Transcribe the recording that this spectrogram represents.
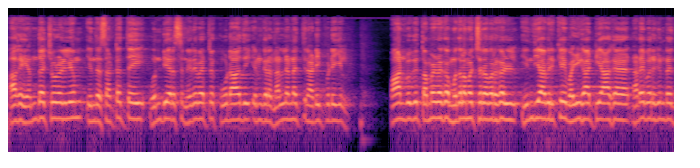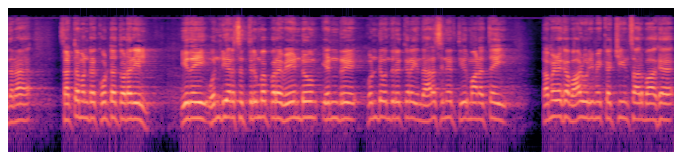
ஆக எந்த சூழலிலும் இந்த சட்டத்தை ஒன்றிய அரசு நிறைவேற்றக்கூடாது என்கிற நல்லெண்ணத்தின் அடிப்படையில் மாண்புகு தமிழக முதலமைச்சர் அவர்கள் இந்தியாவிற்கே வழிகாட்டியாக நடைபெறுகின்ற இந்த சட்டமன்ற கூட்டத்தொடரில் இதை ஒன்றிய அரசு திரும்பப் பெற வேண்டும் என்று கொண்டு வந்திருக்கிற இந்த அரசினர் தீர்மானத்தை தமிழக வாழ்வுரிமை கட்சியின் சார்பாக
